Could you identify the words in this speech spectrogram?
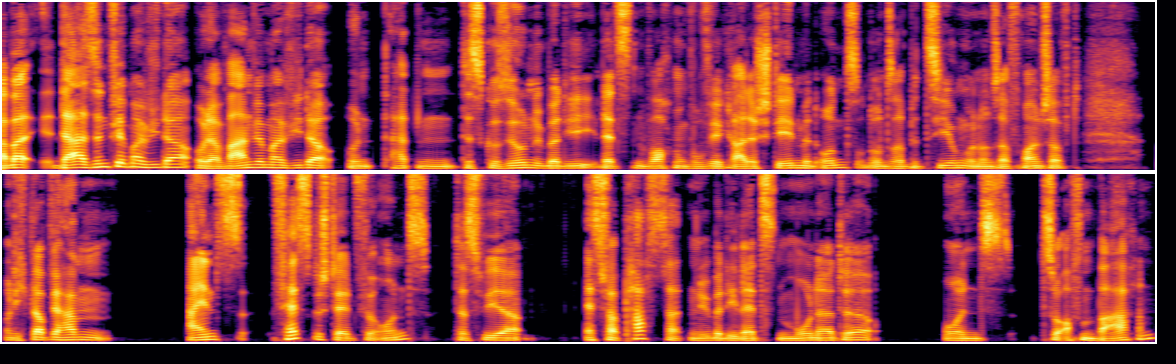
Aber da sind wir mal wieder oder waren wir mal wieder und hatten Diskussionen über die letzten Wochen, wo wir gerade stehen mit uns und unserer Beziehung und unserer Freundschaft. Und ich glaube, wir haben eins festgestellt für uns, dass wir es verpasst hatten, über die letzten Monate uns zu offenbaren.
